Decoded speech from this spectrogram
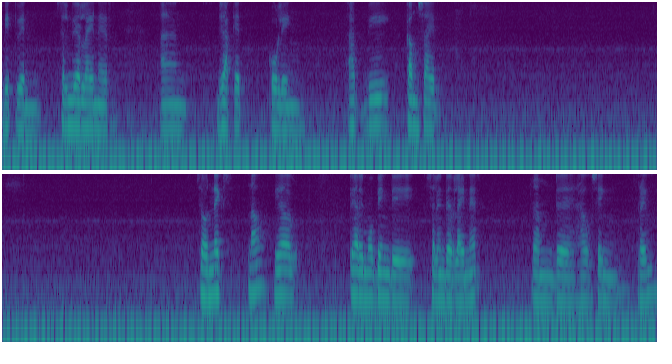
between cylinder liner and jacket cooling at the cam side so next now we have we are removing the cylinder liner from the housing frame.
